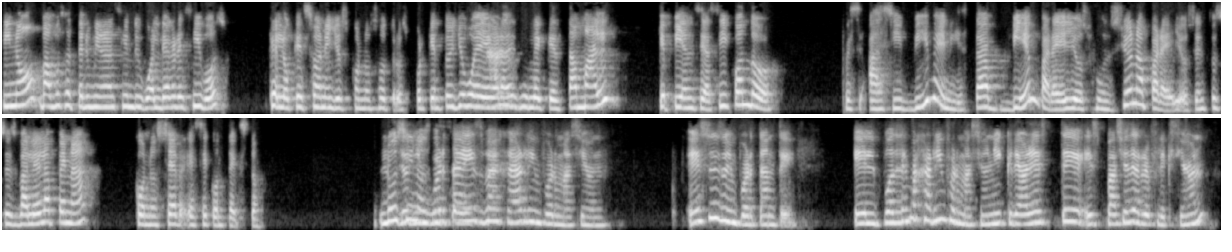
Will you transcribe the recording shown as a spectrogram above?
si no, vamos a terminar siendo igual de agresivos que lo que son ellos con nosotros, porque entonces yo voy a llegar a decirle que está mal que piense así cuando pues así viven y está bien para ellos, funciona para ellos, entonces vale la pena conocer ese contexto. Lucy lo que importa es bajar la información. Eso es lo importante. El poder bajar la información y crear este espacio de reflexión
